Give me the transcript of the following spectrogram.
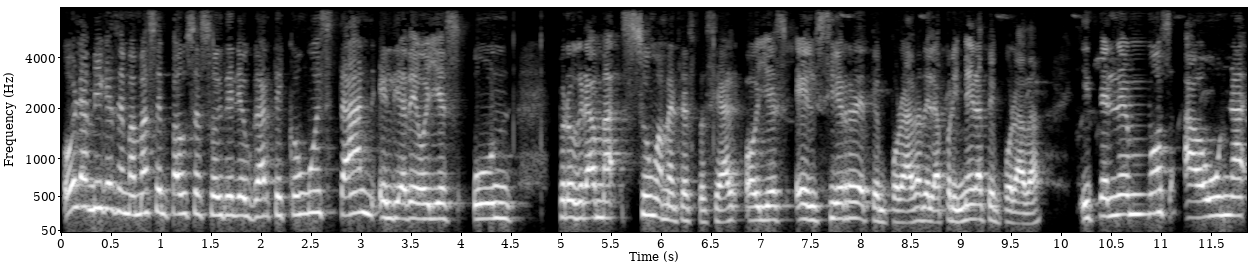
Hola amigas de Mamás en Pausa, soy Delia Ugarte. ¿Cómo están? El día de hoy es un programa sumamente especial. Hoy es el cierre de temporada, de la primera temporada, y tenemos a una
